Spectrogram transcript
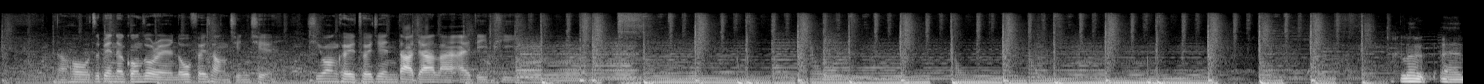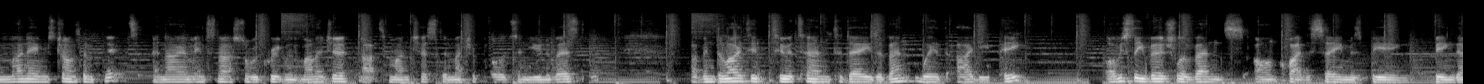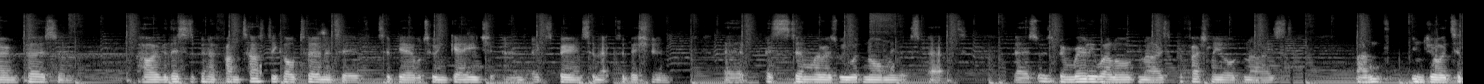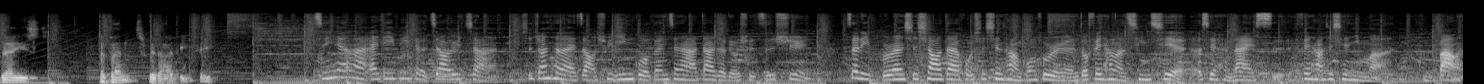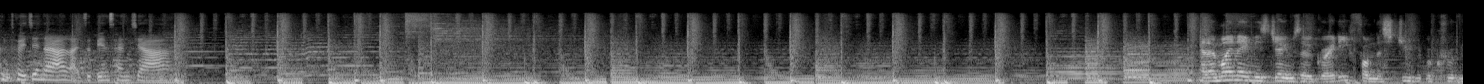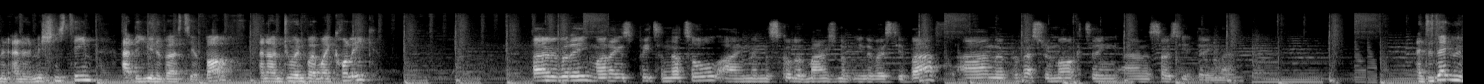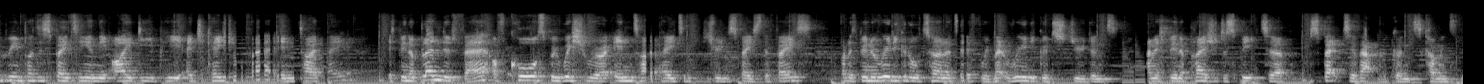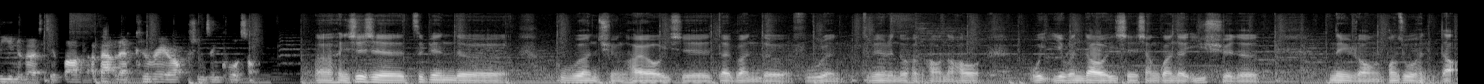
然后这边的工作人员都非常亲切，希望可以推荐大家来 IDP。Hello, um, my name is Jonathan Pitt and I am International Recruitment Manager at Manchester Metropolitan University. I've been delighted to attend today's event with IDP Obviously, virtual events aren't quite the same as being, being there in person. However, this has been a fantastic alternative to be able to engage and experience an exhibition uh, as similar as we would normally expect. Uh, so it's been really well organised, professionally organised, and enjoyed today's event with IDP. 今天来 IDP 的教育展是专程来找去英国跟加拿大的留学资讯。这里不论是校带或是现场工作人员都非常的亲切，而且很 nice，非常谢谢你们，很棒，很推荐大家来这边参加。Hello, my name is James O'Grady from the Student Recruitment and Admissions team at the University of Bath, and I'm joined by my colleague, Hi everybody, my name is Peter Nuttall. I'm in the School of Management at the University of Bath. I'm a Professor in Marketing and Associate Dean there. And today we've been participating in the IDP Educational Fair in Taipei. It's been a blended fair. Of course, we wish we were in Taipei to meet students face to face, but it's been a really good alternative. We've met really good students and it's been a pleasure to speak to prospective applicants coming to the University of Bath about their career options and course options. 呃，很谢谢这边的 顾问群，还有一些代办的服务人，这边人都很好。然后我也问到一些相关的医学的内容，帮助很大。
